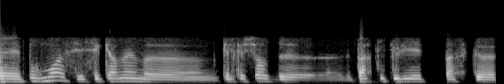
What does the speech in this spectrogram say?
Et pour moi, c'est quand même euh, quelque chose de, de particulier parce que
